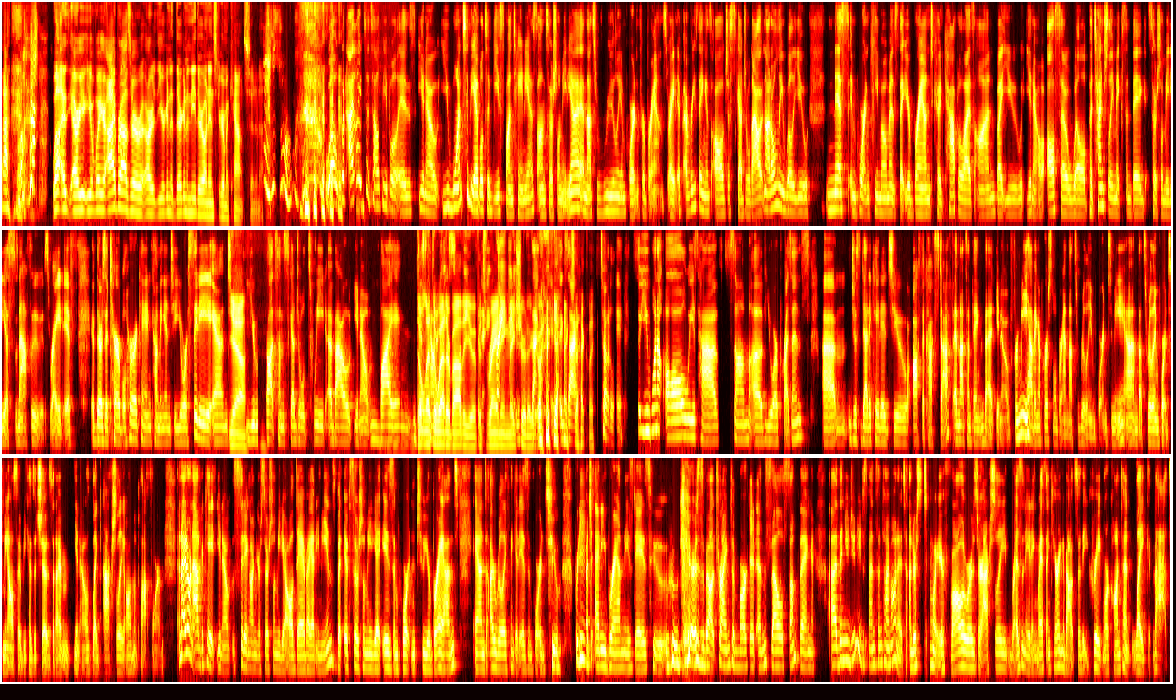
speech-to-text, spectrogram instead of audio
well, are you? you- Well, your eyebrows are. Are you're gonna? They're gonna need their own Instagram account soon enough. well, what I like to tell people is, you know, you want to be able to be spontaneous on social media, and that's really important for brands, right? If everything is all just scheduled out, not only will you miss important key moments that your brand could capitalize on, but you, you know, also will potentially make some big social media snafus, right? If if there's a terrible hurricane coming into your city and Yeah. you got some scheduled tweet about, you know, buying. Don't let the weather bother you. If it's today. Right, raining, make sure to. exactly, yeah, exactly. exactly. Totally. So you want to always have some of your presence um, just dedicated to off the cuff stuff. And that's something that, you know, for me, having a personal brand, that's really important to me. And that's really important to me also because it shows that I'm, you know, like actually on the platform. And I don't advocate, you know, sitting on your social media all day by any means, but if social media is important to your brand, and I really think it is important to pretty much any brand these days who who cares about trying to market and sell something, uh, then you do need to spend some time on it to understand what your followers are actually resonating with and caring about so that you create more content like that.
